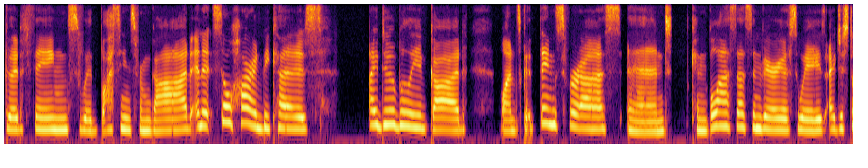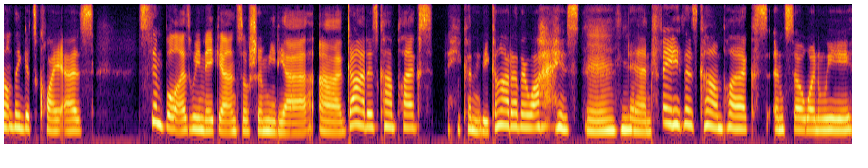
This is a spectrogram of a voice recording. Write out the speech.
good things with blessings from God. And it's so hard because I do believe God wants good things for us and can bless us in various ways. I just don't think it's quite as simple as we make it on social media. Uh, God is complex. He couldn't be God otherwise. Mm-hmm. And faith is complex. And so when we,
